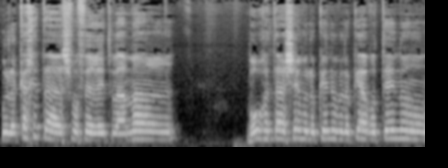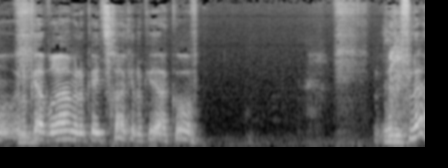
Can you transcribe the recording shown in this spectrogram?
הוא לקח את השפופרת ואמר, ברוך אתה השם אלוקינו ואלוקי אבותינו, אלוקי אברהם, אלוקי יצחק, אלוקי יעקב. זה נפלא.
